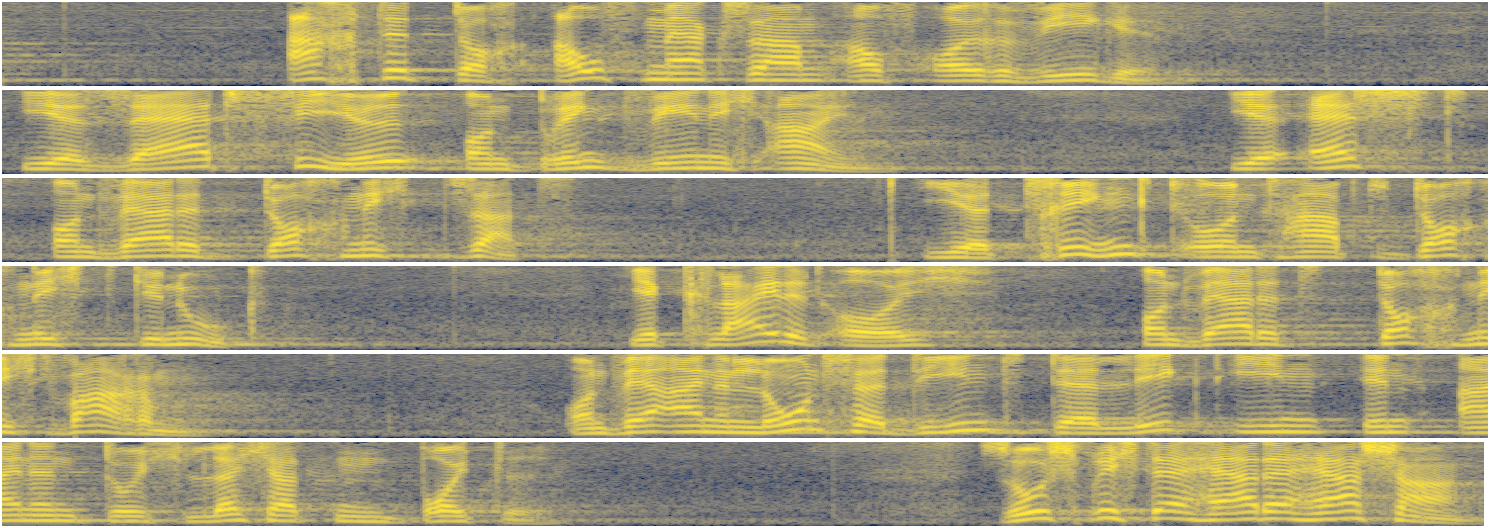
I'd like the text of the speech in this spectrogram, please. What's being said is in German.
achtet doch aufmerksam auf eure Wege. Ihr sät viel und bringt wenig ein. Ihr esst und werdet doch nicht satt. Ihr trinkt und habt doch nicht genug. Ihr kleidet euch und werdet doch nicht warm. Und wer einen Lohn verdient, der legt ihn in einen durchlöcherten Beutel. So spricht der Herr der Herrscher.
